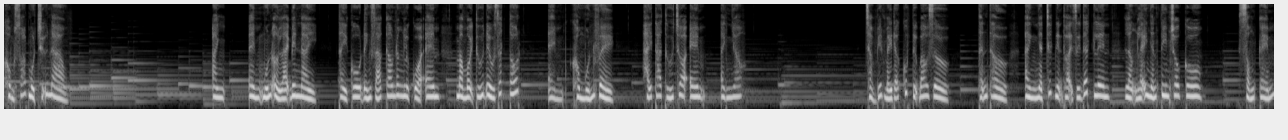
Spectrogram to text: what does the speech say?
không sót một chữ nào. Anh, em muốn ở lại bên này. Thầy cô đánh giá cao năng lực của em mà mọi thứ đều rất tốt. Em không muốn về. Hãy tha thứ cho em, anh nhé. Chẳng biết máy đã cúp từ bao giờ. Thẫn thờ, anh nhặt chiếc điện thoại dưới đất lên, lặng lẽ nhắn tin cho cô. Sóng kém,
